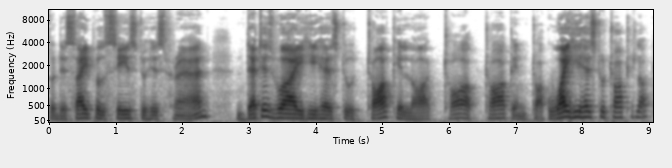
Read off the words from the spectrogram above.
So, disciple says to his friend, that is why he has to talk a lot, talk, talk, and talk. Why he has to talk a lot?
